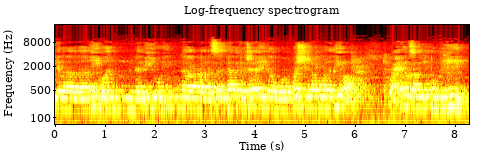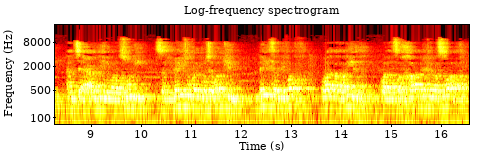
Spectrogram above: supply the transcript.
يا أيها النبي إنا أرسلناك شاهدا ومبشرا ونذيرا. وحرزا للأميين أنت عبدي ورسولي سميتك المتوكل ليس بفضل ولا غليظ ولا صخاب في الأسواق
